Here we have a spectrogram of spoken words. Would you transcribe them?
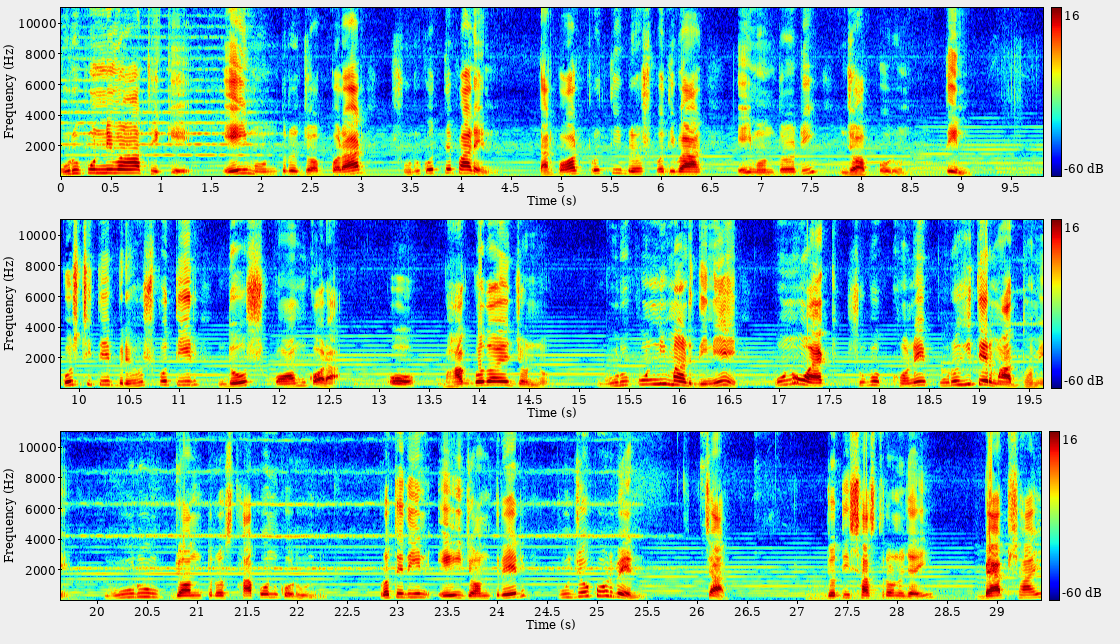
গুরু পূর্ণিমা থেকে এই মন্ত্র জপ করার শুরু করতে পারেন। তারপর প্রতি বৃহস্পতিবার এই মন্ত্রটি জপ করুন। তিন গোষ্ঠীতে বৃহস্পতির দোষ কম করা ও ভাগ্যোদয়ের জন্য গুরু পূর্ণিমার দিনে কোনো এক শুভক্ষণে পুরোহিতের মাধ্যমে গুরু যন্ত্র স্থাপন করুন। প্রতিদিন এই যন্ত্রের পুজো করবেন। চার জ্যোতিষশাস্ত্র অনুযায়ী, ব্যবসায়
